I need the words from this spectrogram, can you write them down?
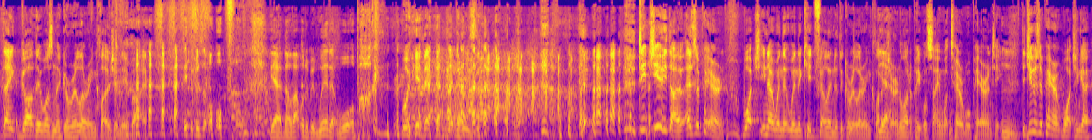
Thank God there wasn't a gorilla enclosure nearby. it was awful. Yeah, no, that would have been weird at a water park. well, yeah, there, there is Did you, though, as a parent, watch, you know, when the, when the kid fell into the gorilla enclosure, Yeah. and a lot of people saying, what terrible parenting. Hmm. Did you, as a parent, watch and go,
